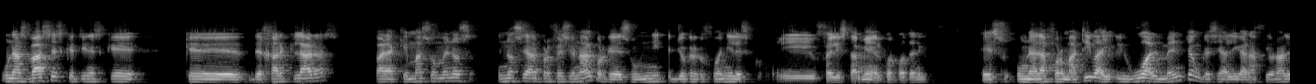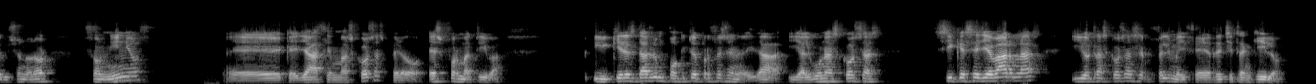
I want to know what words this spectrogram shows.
unas bases que tienes que, que, dejar claras para que más o menos no sea el profesional, porque es un, yo creo que juveniles y Félix también, el cuerpo técnico, es una edad formativa, igualmente, aunque sea Liga Nacional, División de Honor, son niños eh, que ya hacen más cosas, pero es formativa. Y quieres darle un poquito de profesionalidad. Y algunas cosas sí que sé llevarlas y otras cosas, Félix me dice, Richie, tranquilo,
